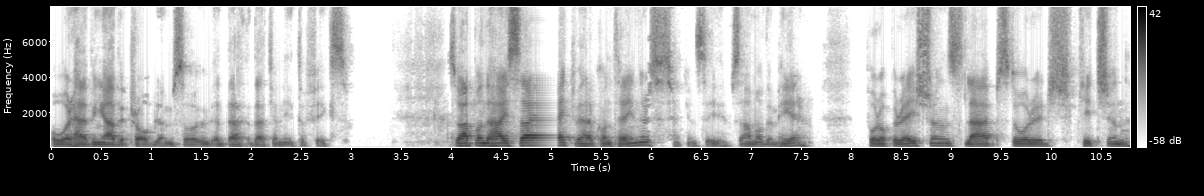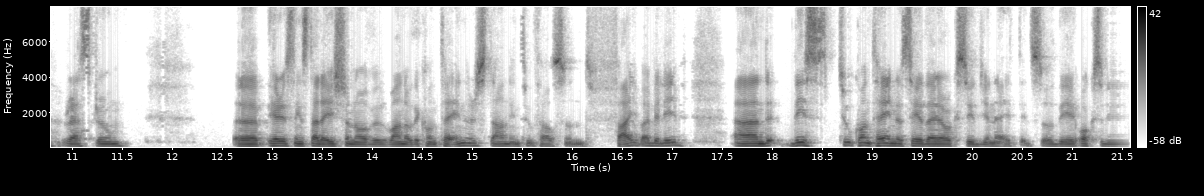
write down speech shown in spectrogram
or having other problems so that, that you need to fix. So up on the high side, we have containers. You can see some of them here for operations, lab, storage, kitchen, restroom. Uh, here is the installation of one of the containers done in 2005, I believe. And these two containers here, they are oxygenated. So the oxygen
